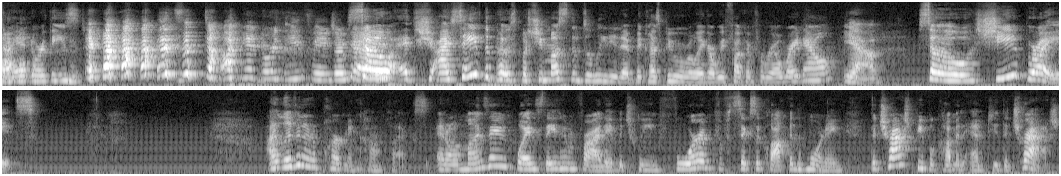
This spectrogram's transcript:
diet Northeast. it's a diet Northeast page. Okay. So it, I saved the post, but she must have deleted it because people were like, "Are we fucking for real right now?" yeah. So she writes, I live in an apartment complex, and on Monday, Wednesdays, and Friday, between 4 and 6 o'clock in the morning, the trash people come and empty the trash.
